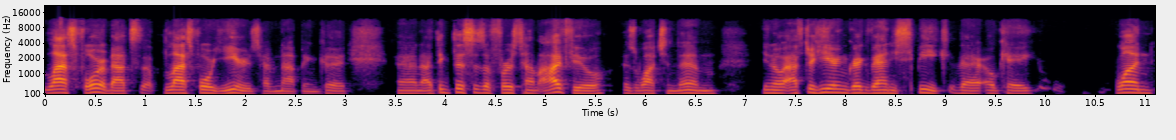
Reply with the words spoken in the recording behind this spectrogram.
last four at bats, the last four years have not been good. And I think this is the first time I feel as watching them, you know, after hearing Greg Vanney speak, that okay, one,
